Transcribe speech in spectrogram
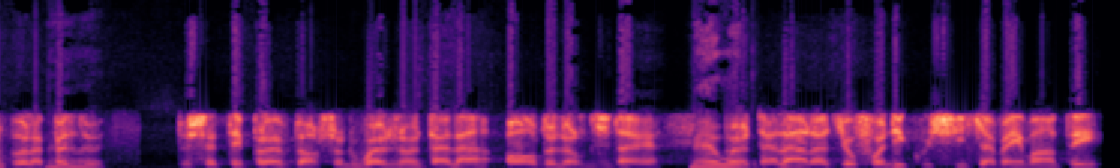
je me rappelle ouais. de, de cette épreuve d'Orson un talent hors de l'ordinaire, Ben ouais. un talent radiophonique aussi qui avait inventé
